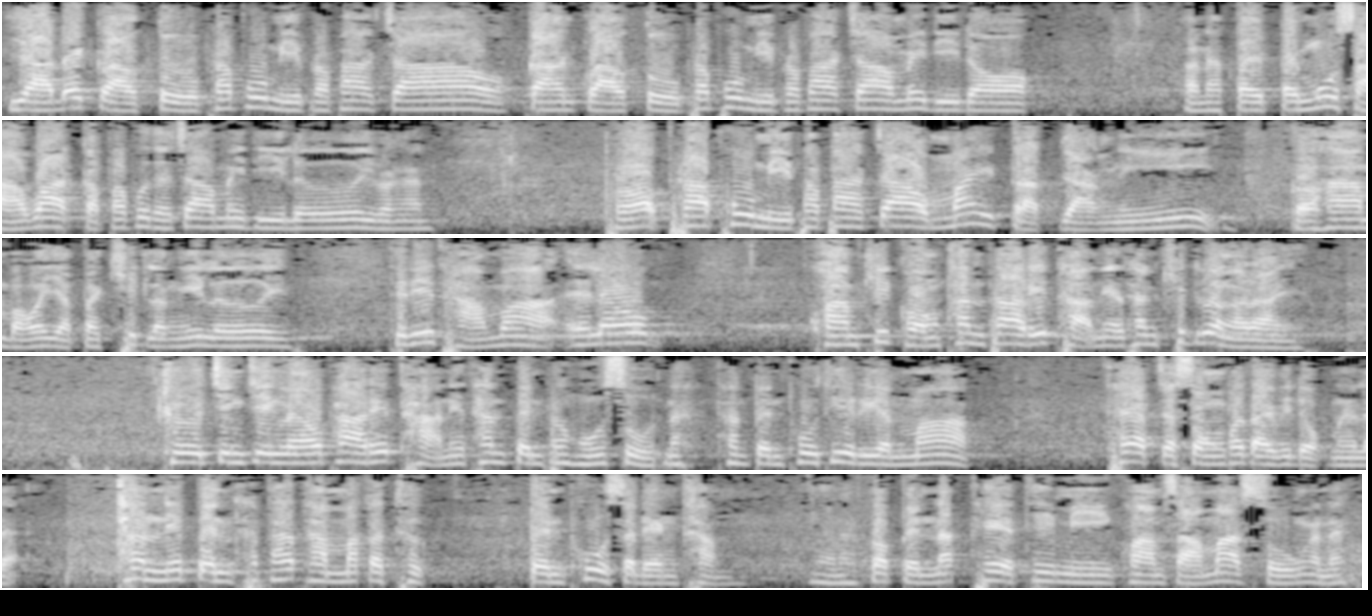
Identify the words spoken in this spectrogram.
อย่าได้กล่าวตู่พระผู้มีพระภาคเจ้า การกล่าวตู่พระผู้มีพระภาคเจ้าไม่ดีดอกอนนะไปไปมู่สาวาดกับพระพุทธเจ้าไม่ดีเลยว่างั้น เพราะพระผู้มีพระภาคเจ้าไม่ตรัสอย่างนี้ ก็ห้ามบอกว่าอย่าไปคิดอย่างนี้เลย ทีนี้ถามว่าเอ๊แล้วความคิดของท่านพระริ t าเนี่ยท่านคิดเรื่องอะไร คือจริง ๆ แล้วพระริ t านี่ท่านเป็นพระหูสูตรนะท่านเป็นผู้ที่เรียนมาก แทบจะทรงพระไตรปิฎกนี่แหละ ท่านนี้เป็นพระธรรมกถึก เป็นผู้แสดงธรรมนะก็เป็นนักเทศที่มีความสามารถสูงนะ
